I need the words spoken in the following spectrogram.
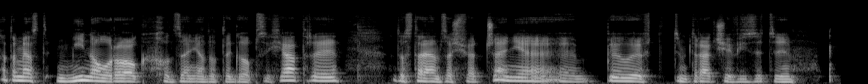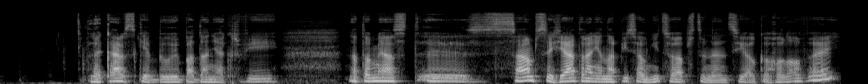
Natomiast minął rok chodzenia do tego psychiatry. Dostałem zaświadczenie, były w tym trakcie wizyty lekarskie, były badania krwi. Natomiast y, sam psychiatra nie napisał nic o abstynencji alkoholowej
